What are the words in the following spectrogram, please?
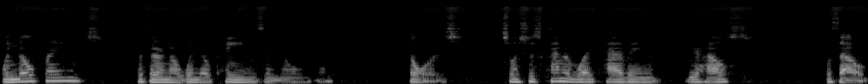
window frames, but there are no window panes and no like doors. So it's just kind of like having your house without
